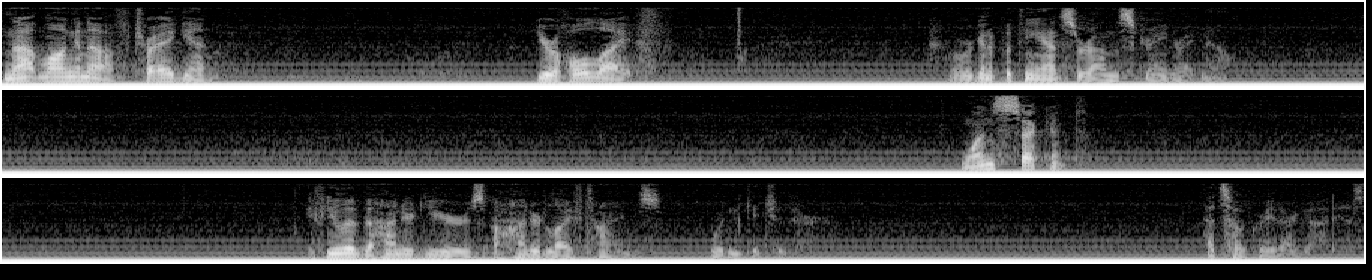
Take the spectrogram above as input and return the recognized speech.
Not long enough. Try again your whole life? We're going to put the answer on the screen right now. One second. If you lived a hundred years, a hundred lifetimes wouldn't get you there. That's how great our God is.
